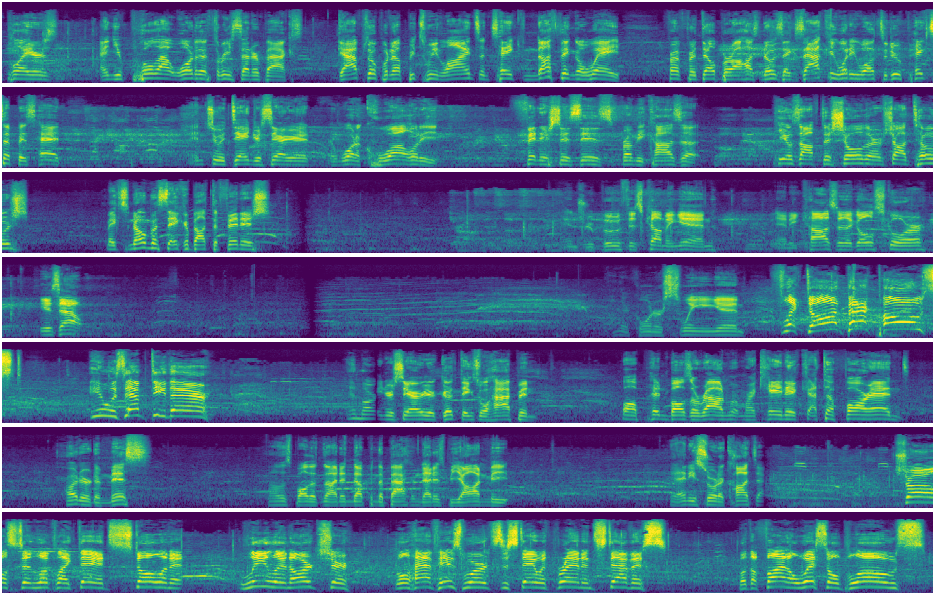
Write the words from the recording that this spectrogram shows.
Players, and you pull out one of the three center backs. Gaps open up between lines and take nothing away from Fidel Barajas. Knows exactly what he wants to do, picks up his head into a dangerous area, and what a quality finish this is from Ycaza. Heels off the shoulder of Sean Totsch. Makes no mistake about the finish. Andrew Booth is coming in, and Ycaza, the goal scorer, is out. Other corner swinging in, flicked on, back post! It was empty there. And Martinez area, good things will happen. Ball pinballs around with Markanich at the far end. Harder to miss. Now this ball does not end up in the back, and that is beyond me. Any sort of contact. Charleston looked like they had stolen it. Leland Archer will have his words to stay with Brandon Stevis. But the final whistle blows.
